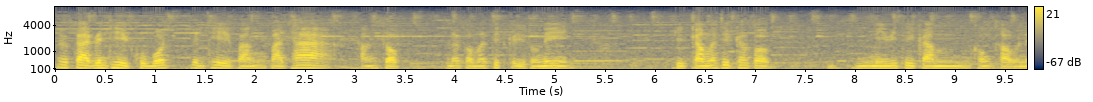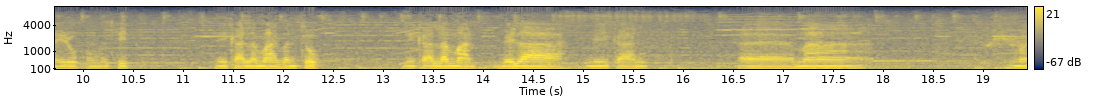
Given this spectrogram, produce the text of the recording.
แล้วกลายเป็นที่คูบดเป็นที่ฝังป่าช้าฝังศพแล้วก็มัสยิดก็อยู่ตรงนี้ กิจกรรมมัสยิดเขาก็มีวิธีกรรมของเขาในรูปของมัสยิดมีการละหมาดวันศุกร์มีการละหมาดเวลา มีการมามา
